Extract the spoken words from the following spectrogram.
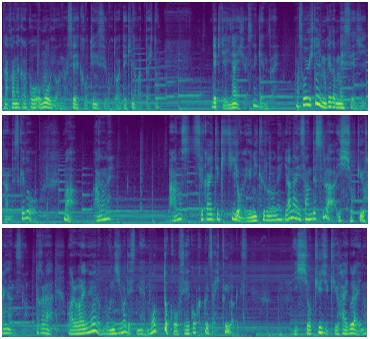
なかなかこう思うような成果を手にすることができなかった人できていない人ですね現在、まあ、そういう人に向けたメッセージなんですけどまああのねあの世界的企業のユニクロのね柳井さんですら一生休杯なんですよ。だから我々のような凡人はですねもっとこう成功確率は低いわけです。一生99杯ぐらいの、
